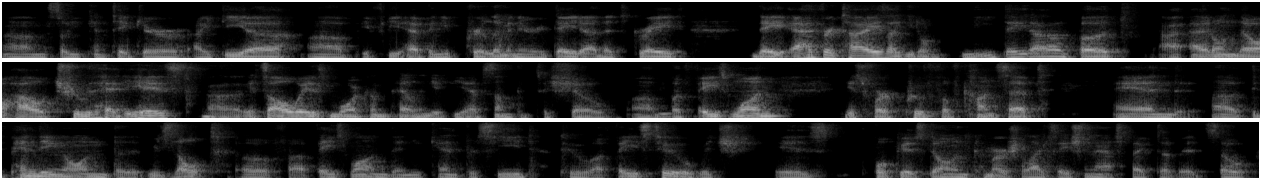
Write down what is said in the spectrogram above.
Um, so you can take your idea. Uh, if you have any preliminary data, that's great. They advertise like you don't need data, but I, I don't know how true that is. Uh, it's always more compelling if you have something to show. Uh. But phase one is for proof of concept. And uh, depending on the result of uh, phase one, then you can proceed to uh, phase two, which is focused on commercialization aspect of it. So,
